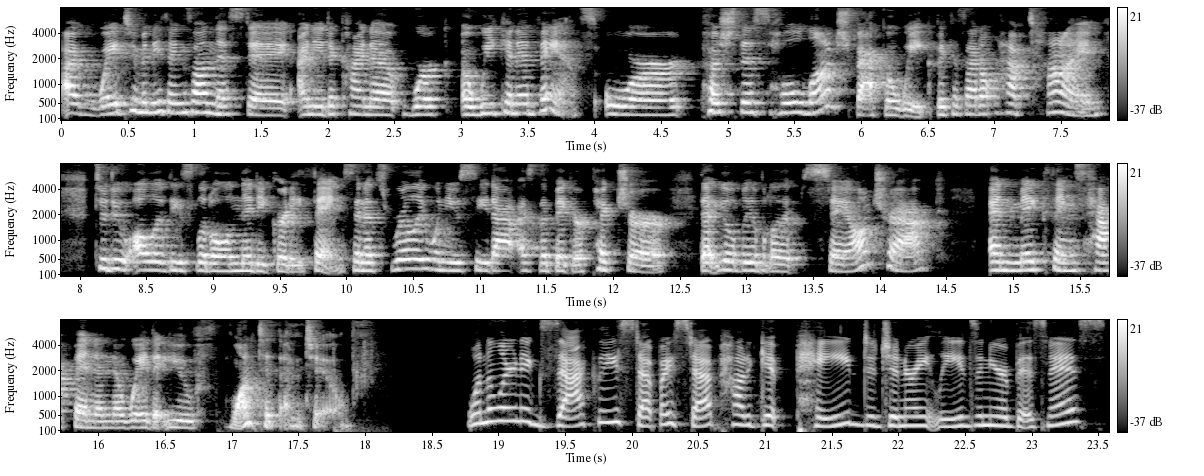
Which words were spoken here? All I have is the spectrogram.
I have way too many things on this day. I need to kind of work a week in advance or push this whole launch back a week because I don't have time to do all of these little nitty gritty things. And it's really when you see that as the bigger picture that you'll be able to stay on track and make things happen in the way that you've wanted them to. Want to learn exactly step by step how to get paid to generate leads in your business?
